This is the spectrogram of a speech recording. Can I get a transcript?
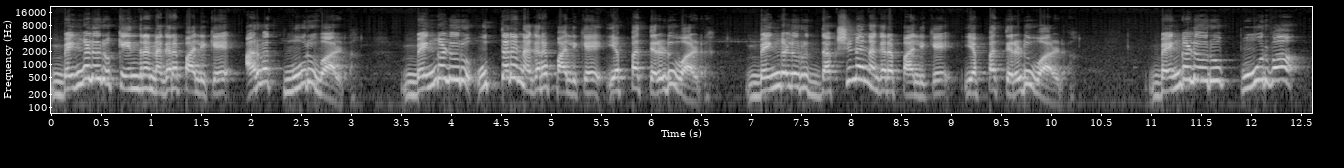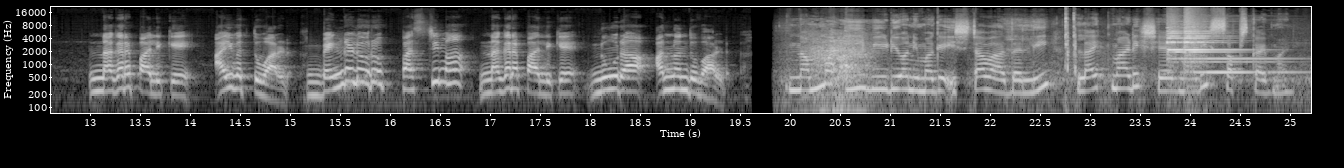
ಬೆಂಗಳೂರು ಕೇಂದ್ರ ನಗರ ಪಾಲಿಕೆ ಅರವತ್ಮೂರು ವಾರ್ಡ್. ಬೆಂಗಳೂರು ಉತ್ತರ ನಗರ ಪಾಲಿಕೆ ಎಪ್ಪತ್ತೆರಡು ವಾರ್ಡ್. ಬೆಂಗಳೂರು ದಕ್ಷಿಣ ನಗರ ಪಾಲಿಕೆ ಎಪ್ಪತ್ತೆರಡು ವಾರ್ಡ್. ಬೆಂಗಳೂರು ಪೂರ್ವ ನಗರ ಪಾಲಿಕೆ ಐವತ್ತು ವಾರ್ಡ್. ಬೆಂಗಳೂರು ಪಶ್ಚಿಮ ನಗರ ಪಾಲಿಕೆ ನೂರ ಹನ್ನೊಂದು ವಾರ್ಡ್. ನಮ್ಮ ಈ ವಿಡಿಯೋ ನಿಮಗೆ ಇಷ್ಟವಾದಲ್ಲಿ ಲೈಕ್ ಮಾಡಿ, ಶೇರ್ ಮಾಡಿ, ಸಬ್ಸ್ಕ್ರೈಬ್ ಮಾಡಿ.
